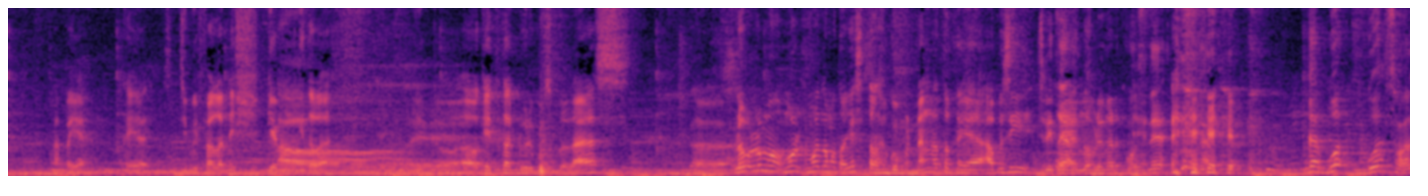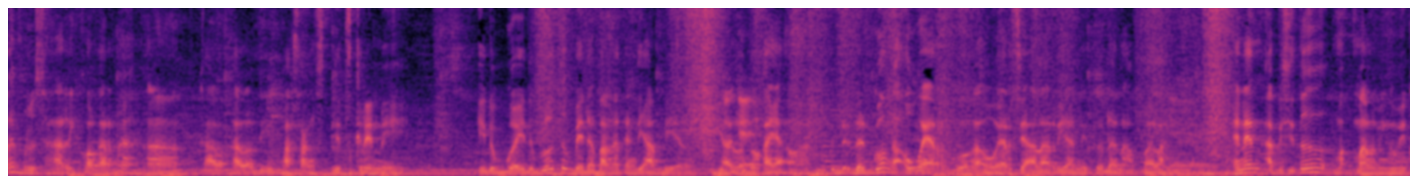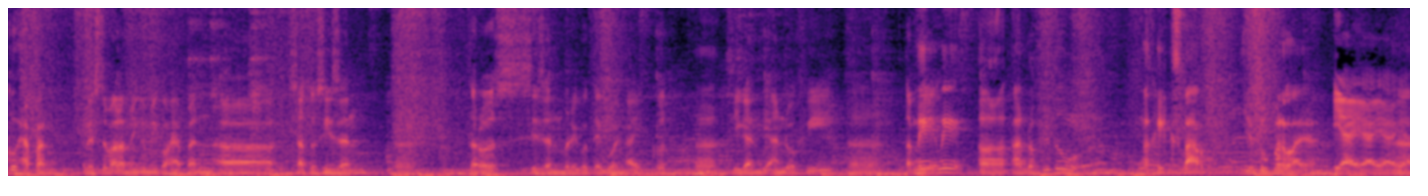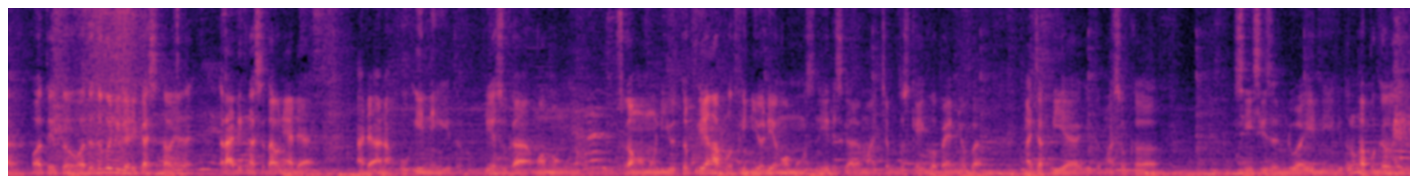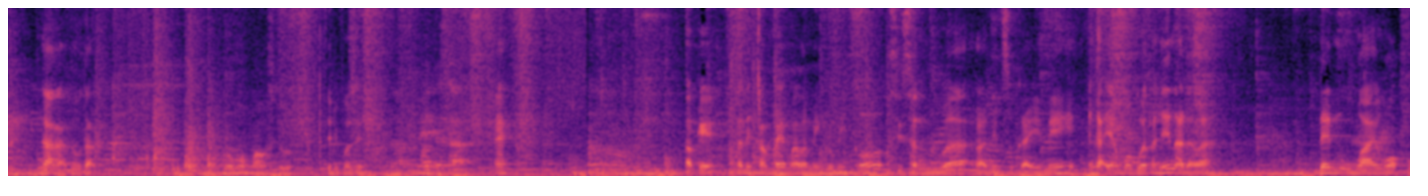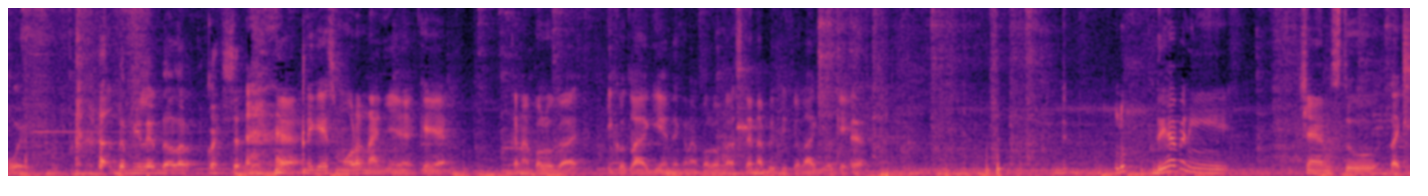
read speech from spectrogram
apa ya, kayak Jimmy Fallonish game gitu lah. Oh, iya, Gitu. iya. Uh, Oke, itu tadi 2011. Eh, lu lu mau mau mau, mau tau aja setelah gue menang atau kayak apa sih cerita Ya, yang lu denger? maksudnya enggak, enggak gua gua soalnya berusaha recall karena uh, kalau kalau dipasang split screen nih hidup gue hidup lu tuh beda banget yang diambil gitu Oke. gue kayak oh, dan gue nggak aware gue nggak aware si Alarian itu dan apalah Iya, iya, iya. and then abis itu ma- malam minggu minggu happen Habis itu malam minggu minggu happen eh, satu season, Eh, terus season berikutnya gue nggak ikut, eh, diganti Andovi. eh. Tapi- ini ini uh, Andovi tuh nge-kickstart youtuber lah ya Iya iya iya. iya. Waktu itu, waktu itu gue juga dikasih taunya, Radit ngasih tau nih ada ada anak UI nih gitu. Dia suka ngomong suka ngomong di YouTube. Dia ngupload video dia ngomong sendiri segala macem. Terus kayak gue pengen nyoba ngajak dia gitu masuk ke si season 2 ini gitu. Lu nggak pegel gitu? Enggak, enggak, tunggu bentar. Gue mau pause dulu. Jadi pause ya? Eh. Oke, tadi sampai malam minggu Miko season 2 Radit suka ini. Enggak, yang mau gue tanyain adalah then why walk away? The million dollar question. ini kayak semua orang nanya ya, kayak kenapa lo gak ikut lagi, nanti kenapa lo gak stand up di TV lagi? Oke. Ya. Lu do you have any chance to like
